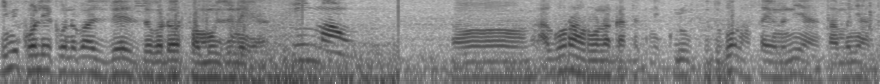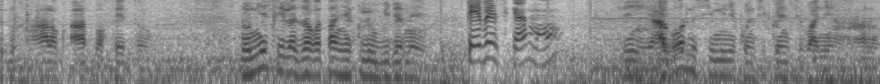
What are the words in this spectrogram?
Ini kole kono ba Jose jogador famoso ya. sim mau. Oh, agora rona katak ni klub futebol hasa yon nia tamanya tu halok at ba feto. Nonia sila jogatan ya klub ida ne. Tebes kan, no? Sim, agora nesse punya konsekuensi banyak hal.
